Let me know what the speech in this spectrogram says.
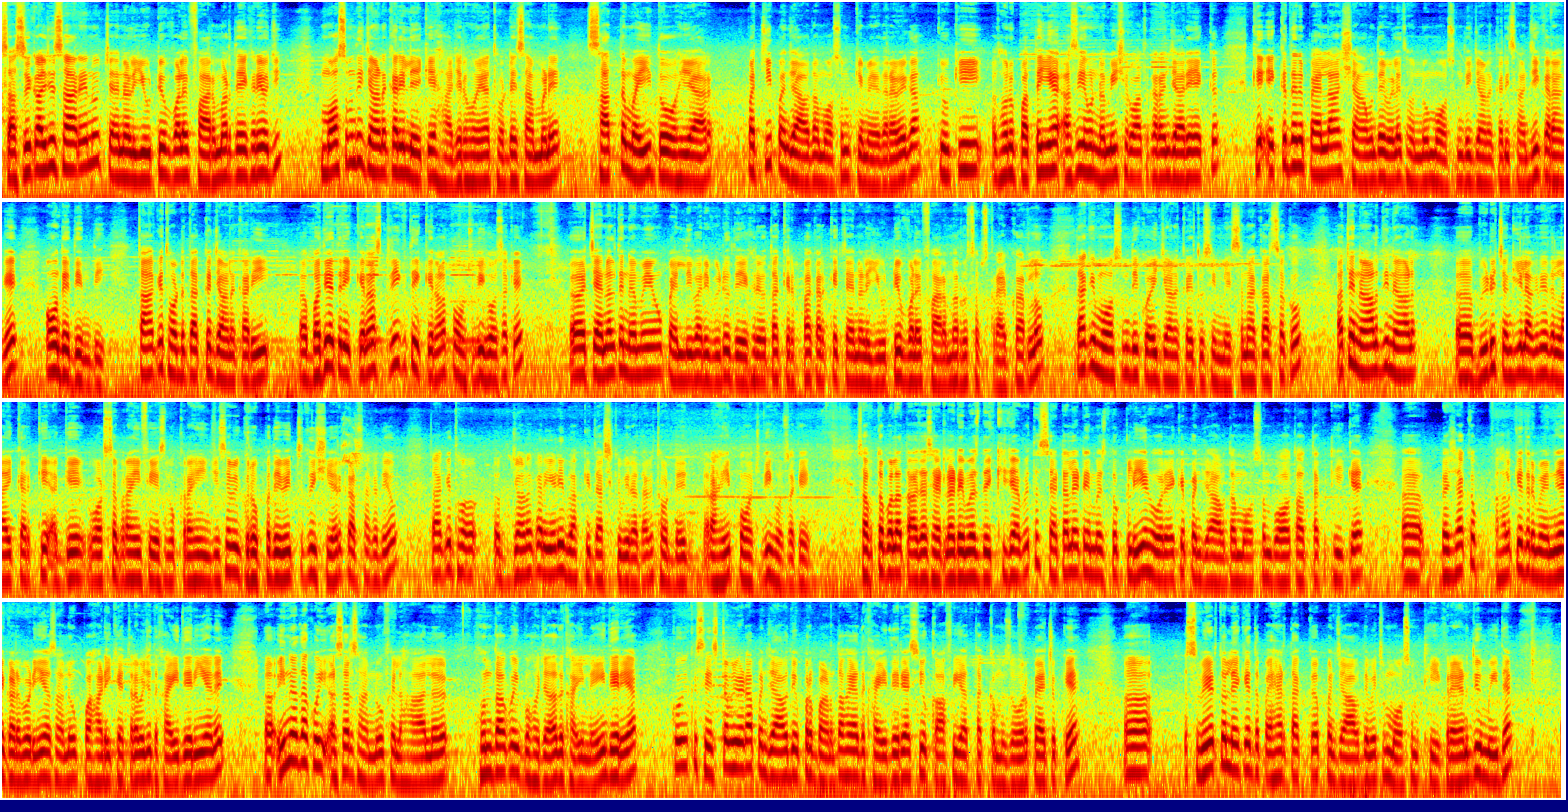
ਸਤਿ ਸ਼੍ਰੀ ਅਕਾਲ ਜੀ ਸਾਰਿਆਂ ਨੂੰ। ਚੈਨਲ YouTube ਵਾਲੇ ਫਾਰਮਰ ਦੇਖ ਰਹੇ ਹੋ ਜੀ। ਮੌਸਮ ਦੀ ਜਾਣਕਾਰੀ ਲੈ ਕੇ ਹਾਜ਼ਰ ਹੋਏ ਹਾਂ ਤੁਹਾਡੇ ਸਾਹਮਣੇ। 7 ਮਈ 2025 ਪੰਜਾਬ ਦਾ ਮੌਸਮ ਕਿਵੇਂ ਦਾ ਰਹੇਗਾ? ਕਿਉਂਕਿ ਤੁਹਾਨੂੰ ਪਤਾ ਹੀ ਹੈ, ਅਸੀਂ ਹੁਣ ਨਵੀਂ ਸ਼ੁਰੂਆਤ ਕਰਨ ਜਾ ਰਹੇ ਹਾਂ ਇੱਕ ਕਿ ਇੱਕ ਦਿਨ ਪਹਿਲਾਂ ਸ਼ਾਮ ਦੇ ਵੇਲੇ ਤੁਹਾਨੂੰ ਮੌਸਮ ਦੀ ਜਾਣਕਾਰੀ ਸਾਂਝੀ ਕਰਾਂਗੇ ਆਉਂਦੇ ਦਿਨ ਦੀ। ਤਾਂ ਕਿ ਤੁਹਾਡੇ ਤੱਕ ਜਾਣਕਾਰੀ ਵਧੀਆ ਤਰੀਕੇ ਨਾਲ ਸਟ੍ਰਿਕ ਤਰੀਕੇ ਨਾਲ ਪਹੁੰਚਦੀ ਹੋ ਸਕੇ। ਚੈਨਲ ਤੇ ਨਵੇਂ ਹੋ, ਪਹਿਲੀ ਵਾਰੀ ਵੀਡੀਓ ਦੇਖ ਰਹੇ ਹੋ ਤਾਂ ਕਿਰਪਾ ਕਰਕੇ ਚੈਨਲ YouTube ਵਾਲੇ ਫਾਰਮਰ ਨੂੰ ਸਬਸਕ੍ਰਾਈਬ ਕਰ ਲਓ ਤਾਂ ਕਿ ਮੌਸਮ ਦੀ ਕੋਈ ਜਾਣਕਾਰੀ ਤੁਸੀਂ ਮਿਸ ਨਾ ਕਰ ਸਕੋ। ਅਤੇ ਨਾਲ ਦੀ ਨਾਲ ਵੀਡੀਓ ਚੰਗੀ ਲੱਗਦੀ ਹੈ ਤਾਂ ਲਾਈਕ ਕਰਕੇ ਅੱਗੇ WhatsApp ਰਾਹੀਂ, Facebook ਰਾਹੀਂ ਕਿਸੇ ਵੀ ਗਰੁੱਪ ਦੇ ਵਿੱਚ ਤੁਸੀਂ ਸ਼ੇਅਰ ਕਰ ਸਕਦੇ ਹੋ ਤਾਂ ਕਿ ਤੁਹਾ- ਜਾਣਕਾਰੀ ਜਿਹੜੀ ਬਾਕੀ ਦਰਸ਼ਕ ਵੀਰਾਂ ਤੱਕ ਤੁਹਾਡੇ ਰਾਹੀਂ ਪਹੁੰਚਦੀ ਹੋ ਸਕੇ। ਸਭ ਤੋਂ ਪਹਿਲਾਂ ਤਾਜ਼ਾ ਸੈਟੇਲਾਈਟ ਇਮੇਜ ਦੇਖੀ ਜਾਵੇ ਤਾਂ ਸੈਟੇਲਾਈਟ ਇਮੇਜ ਤੋਂ ਕਲੀਅਰ ਹੋ ਰਿਹਾ ਕਿ ਪੰਜਾਬ ਦਾ ਮੌਸਮ ਬਹੁਤ ਹੱਦ ਤੱਕ ਠੀਕ ਹੈ। ਬੇਸ਼ੱਕ ਹਲਕੇ ਦਰਮਿਆਨੀਆਂ ਗੜਬੜੀਆਂ ਸਾਨੂੰ ਪਹਾੜੀ ਖੇਤਰਾਂ ਵਿੱਚ ਦਿਖਾਈ ਦੇ ਰਹੀਆਂ ਨੇ। ਇਹਨਾਂ ਦਾ ਕੋਈ ਅਸਰ ਸਾਨੂੰ ਫਿਲਹਾਲ ਹੁੰਦਾ ਕੋਈ ਬਹੁਤ ਜ਼ਿਆਦਾ ਦਿਖਾਈ ਨਹੀਂ ਦੇ ਰਿਹਾ। ਕੋਈ ਇੱਕ ਸਿਸਟਮ ਜਿਹੜਾ ਪੰਜਾਬ ਦੇ ਉੱਪਰ ਬਣਦਾ ਹੋਇਆ ਦਿਖਾਈ ਦੇ ਰਿਹਾ ਸੀ, ਉਹ ਕਾਫੀ ਹੱਦ ਤੱਕ ਕਮਜ਼ੋਰ ਪੈ ਚੁੱਕਿਆ। ਸਵੇਰ ਤੋਂ ਲੈ ਕੇ ਦੁਪਹਿਰ ਤੱਕ ਪੰਜਾਬ ਦੇ ਵਿੱਚ ਮੌਸਮ ਠੀਕ ਰਹਿਣ ਦੀ ਉਮੀਦ ਹੈ।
